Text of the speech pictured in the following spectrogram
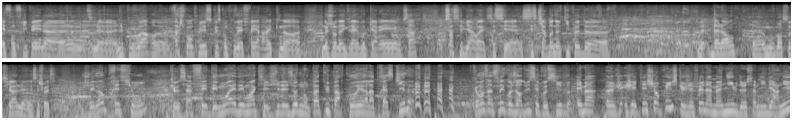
et font flipper le, pouvoir vachement plus que ce qu'on pouvait faire avec nos, nos journées de grève au carré, ça. Ça c'est bien, ouais, c'est ce qui redonne un petit peu de- d'allant euh, au mouvement social et c'est chouette. J'ai l'impression que ça fait des mois et des mois que les Gilets jaunes n'ont pas pu parcourir la presqu'île. Comment ça se fait qu'aujourd'hui c'est possible? Eh ben, euh, j'ai été surpris parce que j'ai fait la manif de samedi dernier.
